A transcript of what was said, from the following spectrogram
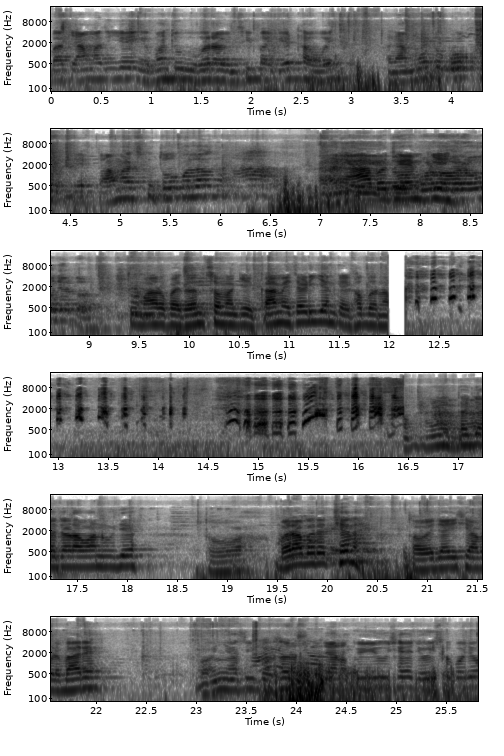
બાકી આમાંથી જોઈએ કે બંદૂક ભરાવીને સિપાઈ બેઠા હોય અને આ મોટો બોખો છે. તો આમાં શું તો બોલાવતો અને આ બધું એમ કે તું મારો ભાઈ રણસોમાં કે કામે ચડી જાય ને કઈ ખબર ના અહીંયા ધજા ચડાવવાનું છે. તો બરાબર જ છે ને? તો હવે જાય છે આપણે બારે. તો અહીંયાથી તો સરસ મજાનો વ્યૂ છે જોઈ શકો છો.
